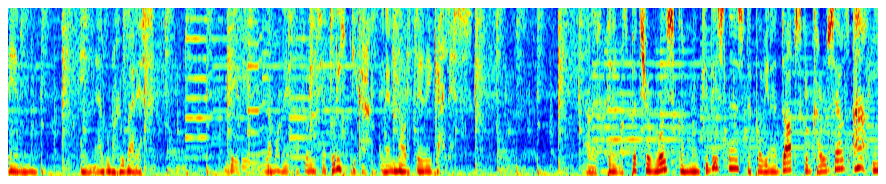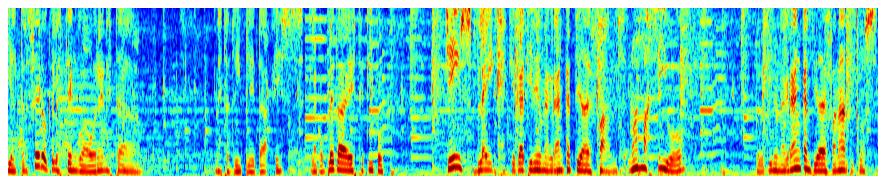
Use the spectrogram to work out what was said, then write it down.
en, algunos lugares de, de, digamos, de afluencia turística en el norte de Gales. A ver, tenemos Pet Shop Boys con Monkey Business, después viene Doves con Carousels. Ah, y el tercero que les tengo ahora en esta esta tripleta es la completa de este tipo. James Blake, que acá tiene una gran cantidad de fans. No es masivo, pero tiene una gran cantidad de fanáticos.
